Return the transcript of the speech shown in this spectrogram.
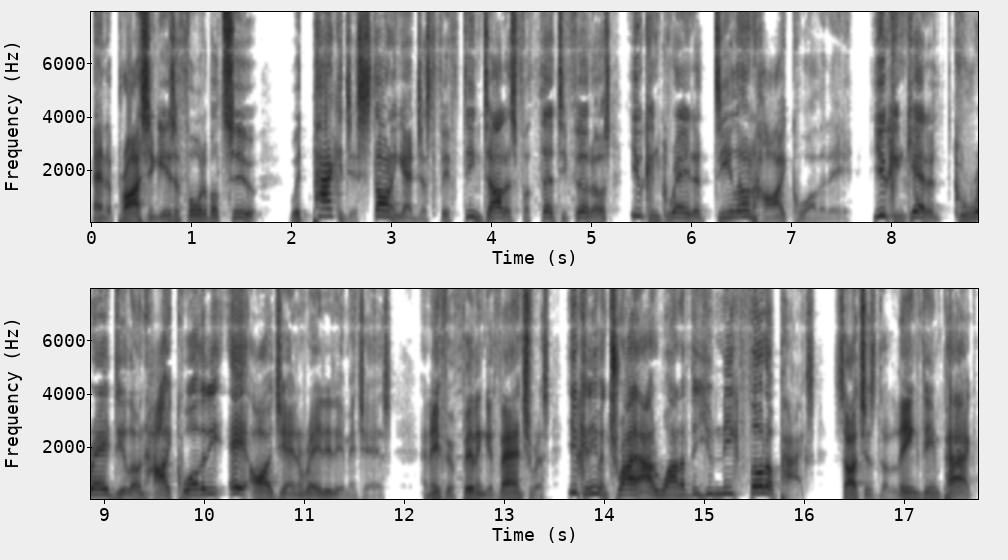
And the pricing is affordable too. With packages starting at just $15 for 30 photos, you can grade a deal on high quality. You can get a great deal on high quality AI generated images. And if you're feeling adventurous, you can even try out one of the unique photo packs, such as the LinkedIn pack,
